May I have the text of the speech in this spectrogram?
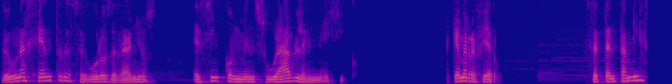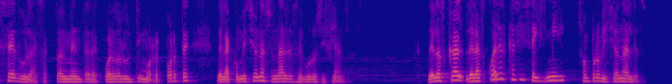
de un agente de seguros de daños es inconmensurable en México. ¿A qué me refiero? 70 mil cédulas actualmente, de acuerdo al último reporte de la Comisión Nacional de Seguros y Fianzas, de, las cuales casi 6 mil son provisionales.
